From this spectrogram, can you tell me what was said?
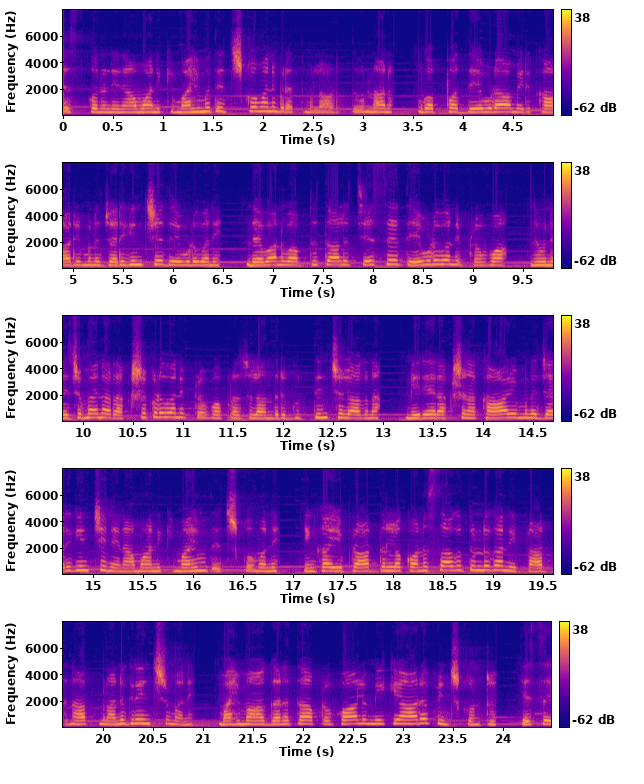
చేసుకొని నీ నామానికి మహిమ తెచ్చుకోమని బ్రతిమలాడుతూ ఉన్నాను. గొప్ప దేవుడా మీరు కార్యమును జరిగించే దేవుడు అని దేవా నువ్వు అద్భుతాలు చేసే దేవుడు అని ప్రవ్వా. నువ్వు నిజమైన రక్షకుడు అని ప్రవ్వా. ప్రజలందరూ గుర్తించలాగన మీరే రక్షణ కార్యమును జరిగించి నీ నామానికి మహిమ తెచ్చుకోమని ఇంకా ఈ ప్రార్థనలో కొనసాగుతుండగా నీ ప్రార్థనాత్మను అనుగ్రహించమని మహిమ ఘనత ప్రభావాలు మీకే ఆరోపించుకుంటూ ఎస్ఐ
